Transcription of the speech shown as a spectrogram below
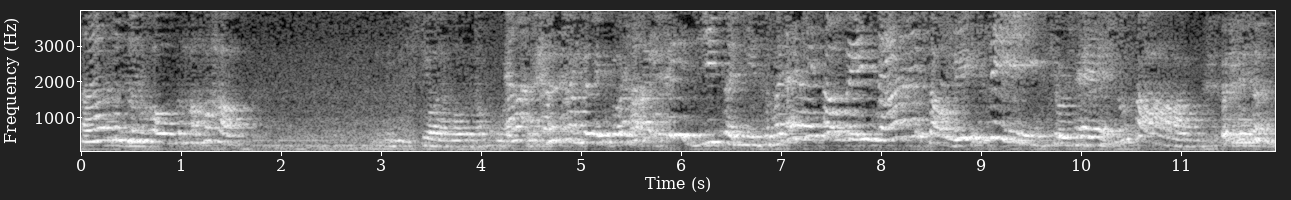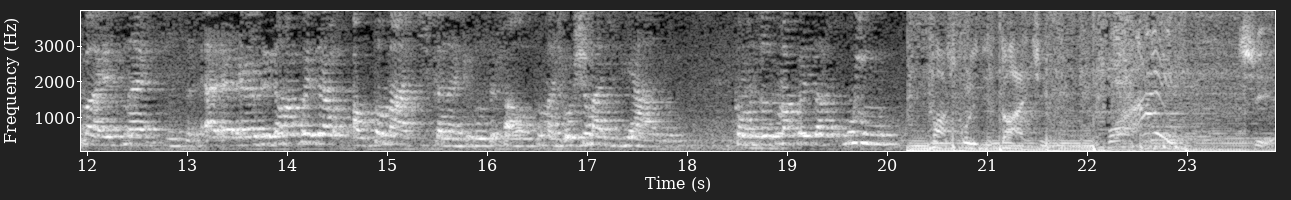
Ah, tô usando rosa, hahaha. Senhora rosa na cor. Ela, ela, ela acredita nisso, mas é, que talvez nem. Talvez sim, porque hoje dia a É. gente não sabe. Mas, né? é, é, Às vezes é uma coisa automática, né? Que você fala automática. Ou chamar de viado. Como se fosse uma coisa ruim. Masculinidade. Forte.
